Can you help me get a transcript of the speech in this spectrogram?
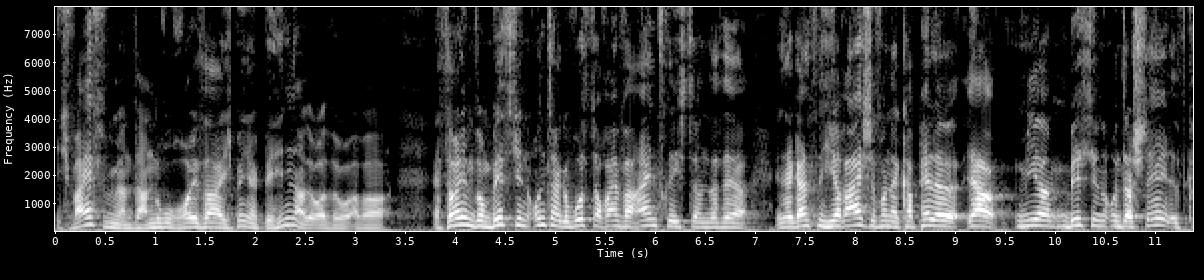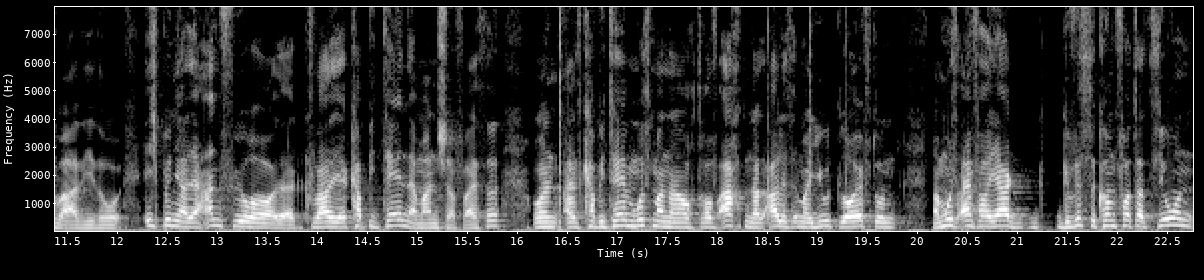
ich weiß, wie man Sandro Roy sagt, ich bin ja behindert oder so, aber es soll ihm so ein bisschen untergewusst auch einfach eintrichtern, dass er in der ganzen Hierarchie von der Kapelle, ja, mir ein bisschen unterstellt ist quasi so. Ich bin ja der Anführer, quasi der Kapitän der Mannschaft, weißt du? Und als Kapitän muss man dann auch darauf achten, dass alles immer gut läuft und man muss einfach, ja, gewisse Konfrontationen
